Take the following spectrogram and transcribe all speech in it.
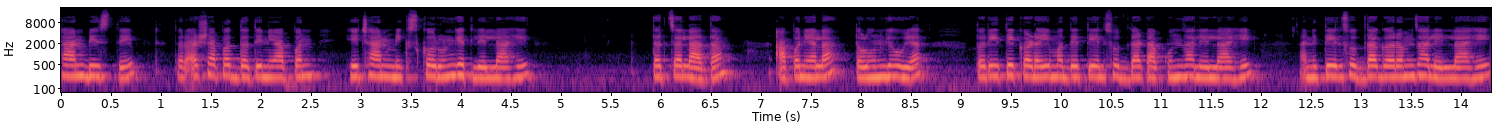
छान भिजते. तर अशा पद्धतीने आपण हे छान मिक्स करून घेतलेलं आहे. तर चला आता आपण याला तळून घेऊयात. तर इथे कढईमध्ये तेलसुद्धा टाकून झालेलं आहे आणि तेलसुद्धा गरम झालेलं आहे.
